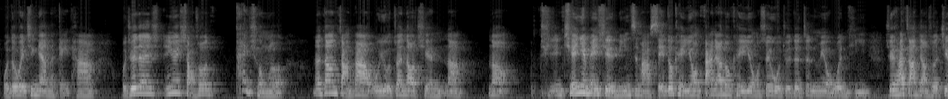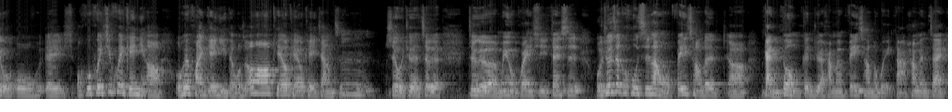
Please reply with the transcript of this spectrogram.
我都会尽量的给他。我觉得因为小时候太穷了，那当长大我有赚到钱，那那。钱钱也没写名字嘛，谁都可以用，大家都可以用，所以我觉得真的没有问题。所以他常讲说借我，我诶，我会回去会给你啊，我会还给你的。我说哦，OK OK OK 这样子。嗯，所以我觉得这个这个没有关系。但是我觉得这个护士让我非常的呃感动，跟觉得他们非常的伟大。他们在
